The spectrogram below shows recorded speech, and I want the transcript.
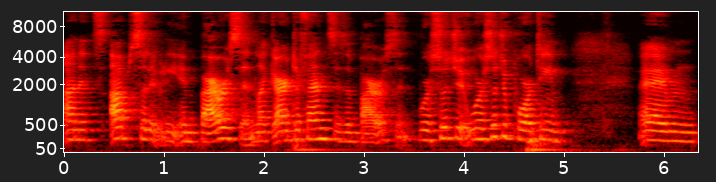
and it's absolutely embarrassing. Like our defense is embarrassing. We're such a we're such a poor team. Um.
